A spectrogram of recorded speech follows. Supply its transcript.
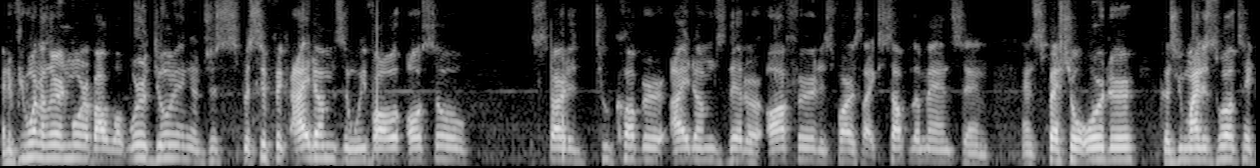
and if you want to learn more about what we're doing and just specific items, and we've all also started to cover items that are offered as far as like supplements and and special order because you might as well take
